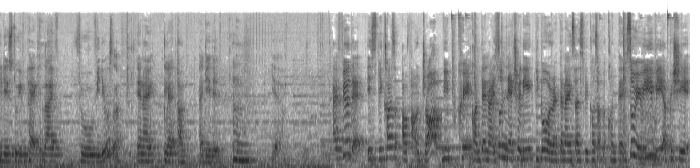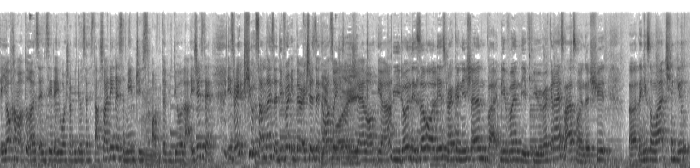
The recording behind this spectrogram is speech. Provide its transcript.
It is to impact life through videos lah. And I glad um, I did it. Yeah. I feel that it's because of our job. We create content, right? So naturally, people will recognize us because of the content. So we really, really appreciate that y'all come up to us and say that you watch our videos and stuff. So I think that's the main gist of the video, lah. It's just that it's very cute sometimes the different interactions that come Yeah, out. So you just want to share, lor. Yeah. We don't deserve all this recognition, but even if you recognize us on the street, Uh, thank you so much. Thank you.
